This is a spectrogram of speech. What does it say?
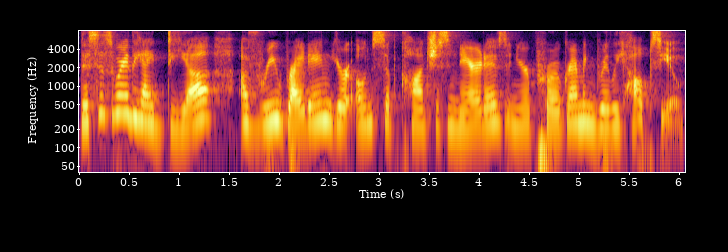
This is where the idea of rewriting your own subconscious narratives in your programming really helps you.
